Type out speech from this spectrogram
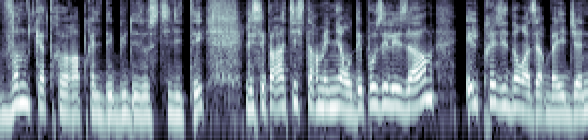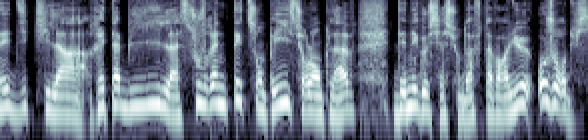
24 heures après le début des hostilités. Les séparatistes arméniens ont déposé les armes et le président azerbaïdjanais dit qu'il a rétabli la souveraineté de son pays sur l'enclave. Des négociations doivent avoir lieu aujourd'hui.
